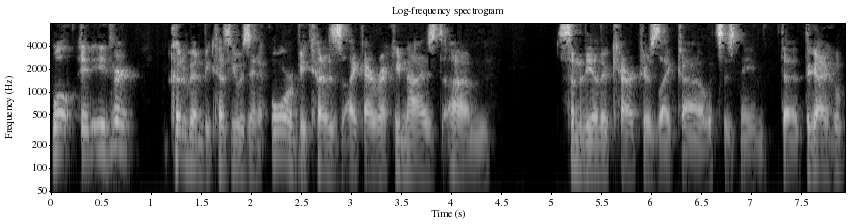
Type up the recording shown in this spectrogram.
well, it either could have been because he was in it, or because like I recognized um, some of the other characters, like uh, what's his name, the the guy who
